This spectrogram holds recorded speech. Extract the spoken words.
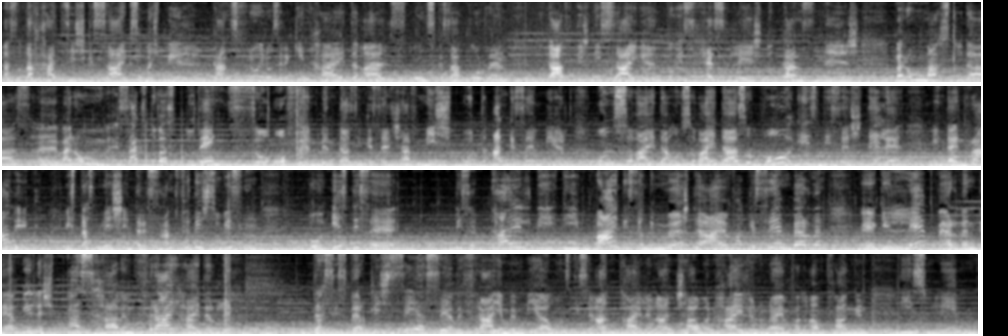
also da hat sich gezeigt, zum Beispiel ganz früh in unserer Kindheit, als uns gesagt wurde, du darfst dich nicht zeigen, du bist hässlich, du kannst nicht, warum machst du das, äh, warum sagst du, was du denkst, so offen, wenn das in Gesellschaft nicht gut wird und so weiter und so weiter. Also wo ist diese Stelle in dein Radik? Ist das nicht interessant für dich zu wissen, wo ist diese, diese Teil, die, die weint, die, die möchte einfach gesehen werden, äh, gelebt werden, der will Spaß haben, Freiheit erleben. Das ist wirklich sehr, sehr befreiend, wenn wir uns diese Anteile anschauen, heilen und einfach anfangen, isso lembra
